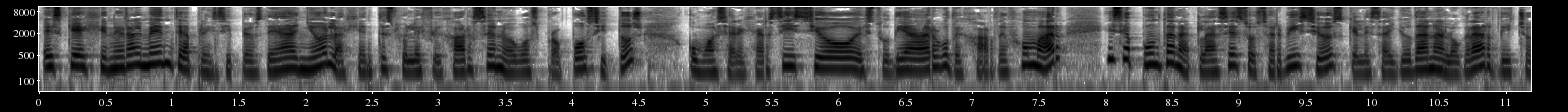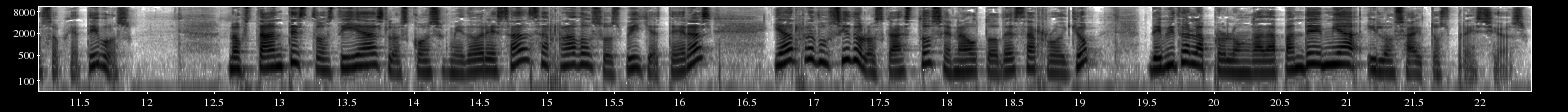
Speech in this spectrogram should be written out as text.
Es que generalmente a principios de año la gente suele fijarse nuevos propósitos como hacer ejercicio, estudiar o dejar de fumar y se apuntan a clases o servicios que les ayudan a lograr dichos objetivos. No obstante, estos días los consumidores han cerrado sus billeteras y han reducido los gastos en autodesarrollo debido a la prolongada pandemia y los altos precios.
